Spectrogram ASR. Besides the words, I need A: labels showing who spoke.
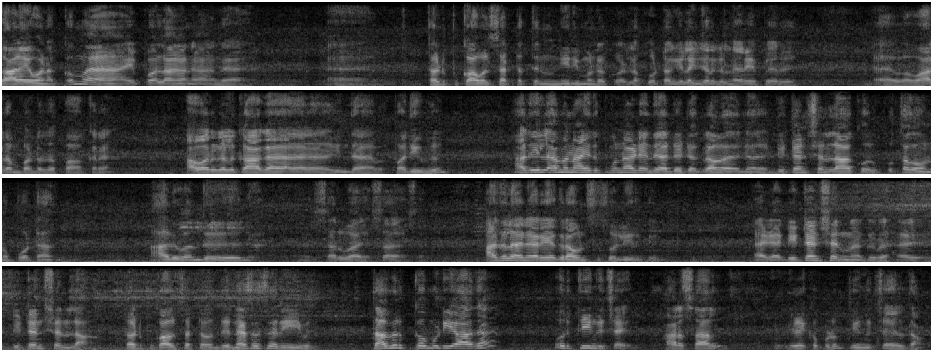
A: காலை வணக்கம். இப்போல்லாம் நான் அந்த தடுப்பு காவல் சட்டத்தின் நீதிமன்ற கூட்டம் இளைஞர்கள் நிறைய பேர் வாதம் பண்ணுறதை பார்க்குறேன். அவர்களுக்காக இந்த பதிவு. அது இல்லாமல் நான் இதுக்கு முன்னாடி இந்த டிடென்ஷன் லாக்கு ஒரு புத்தகம் ஒன்று போட்டேன். அது வந்து சர்வ ச அதில் நிறைய கிரவுண்ட்ஸ் சொல்லியிருக்கு. டிடென்ஷன் டிடென்ஷன் லா தடுப்பு கால் சட்டம் வந்து நெசசரி ஈவில் தவிர்க்க முடியாத ஒரு தீங்கு செயல். அரசால் இழைக்கப்படும் தீங்கு செயல் தான்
